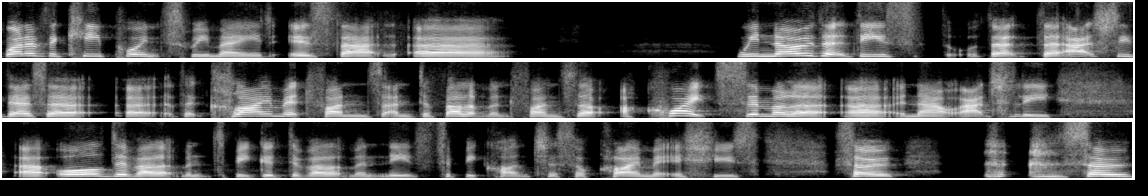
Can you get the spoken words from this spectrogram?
one of the key points we made is that uh, we know that these that that actually there's a that climate funds and development funds are, are quite similar uh, now. Actually uh, all development to be good development needs to be conscious of climate issues. So so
